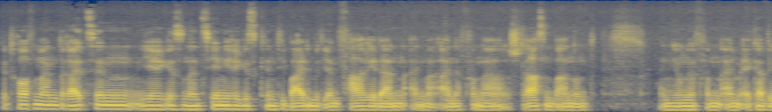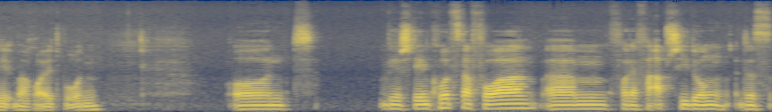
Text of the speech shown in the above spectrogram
getroffen, ein 13-jähriges und ein 10-jähriges Kind, die beide mit ihren Fahrrädern, einmal einer von einer Straßenbahn und ein Junge von einem LKW überrollt wurden. Und wir stehen kurz davor, ähm, vor der Verabschiedung des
